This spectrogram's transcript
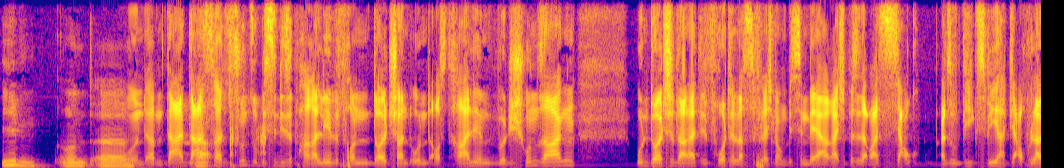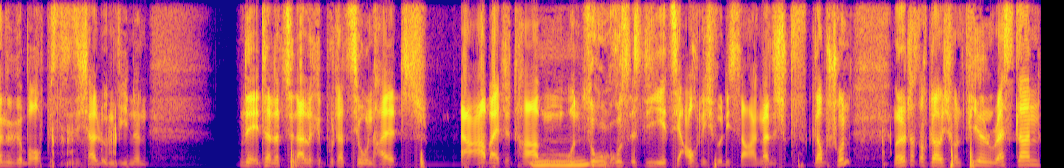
Eben. Und, äh, Und ähm, da, da Ja. ist halt schon so ein bisschen diese Parallele von Deutschland und Australien, würde ich schon sagen. Und Deutschland hat halt den Vorteil, dass sie vielleicht noch ein bisschen mehr erreichbar sind. Aber es ist ja auch, also WXW hat ja auch lange gebraucht, bis die sich halt irgendwie einen, eine internationale Reputation halt erarbeitet haben. Mhm. Und so groß ist die jetzt ja auch nicht, würde ich sagen. Also ich glaube schon, man hört das auch, glaube ich, von vielen Wrestlern,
